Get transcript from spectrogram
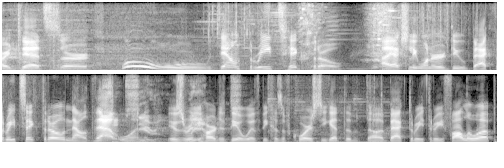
Are dead, sir. Woo! Down three tick throw. I actually wanted to do back three tick throw. Now that one is really hard to deal with because of course you get the uh, back three three follow up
